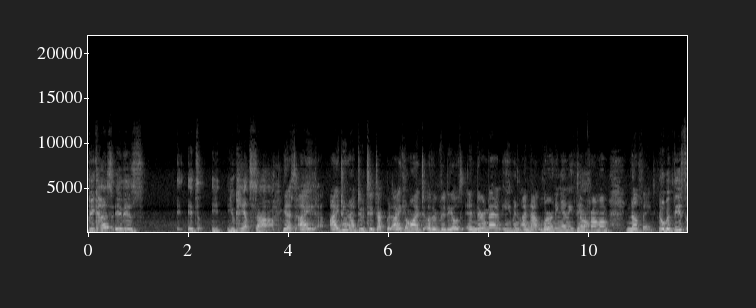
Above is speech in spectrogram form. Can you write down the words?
because it is it's you can't stop. Yes, I I do not do TikTok, but I can watch other videos, and they're not even. I'm not learning anything No. from them. Nothing. No, but these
